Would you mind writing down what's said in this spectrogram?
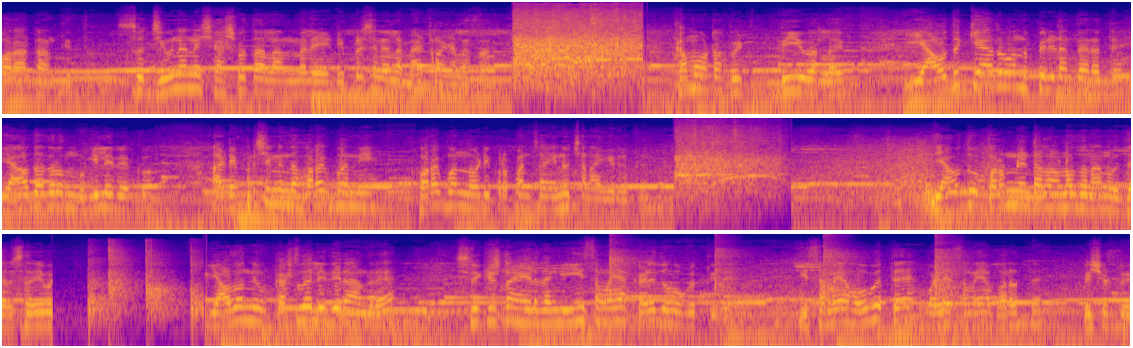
ಹೋರಾಟ ಅಂತಿತ್ತು. ಸೊ ಜೀವನನೇ ಶಾಶ್ವತ ಅಲ್ಲ ಅಂದಮೇಲೆ ಡಿಪ್ರೆಷನ್ ಎಲ್ಲ ಮ್ಯಾಟರ್ ಆಗಲ್ಲ sir come out of it be your life ಯಾವುದಕ್ಕೆ ಆದ್ರೂ ಒಂದು ಪೀರಿಯಡ್ ಅಂತ ಇರುತ್ತೆ, ಯಾವುದಾದ್ರೂ ಒಂದು ಮುಗಿಲೇಬೇಕು. ಆ ಡಿಪ್ರೆಷನ್ ಇಂದ ಹೊರಗೆ ಬನ್ನಿ, ಹೊರಗೆ ಬಂದು ನೋಡಿ ಪ್ರಪಂಚ ಇನ್ನೂ ಚೆನ್ನಾಗಿರುತ್ತೆ. ಯಾವುದು ಪರ್ಮನೆಂಟ್ ಅಲ್ಲ ಅನ್ನೋದು ನಾನು ಉದ್ದೇಶ ಯಾವುದೋ ನೀವು ಕಷ್ಟದಲ್ಲಿದ್ದೀರಾ ಅಂದ್ರೆ ಶ್ರೀಕೃಷ್ಣ ಹೇಳಿದಂಗೆ ಈ ಸಮಯ ಕಳೆದು ಹೋಗುತ್ತಿದೆ. ಈ ಸಮಯ ಹೋಗುತ್ತೆ ಒಳ್ಳೆ ಸಮಯ ಬರುತ್ತೆ. ವಿ ಶುಡ್ ಬಿ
